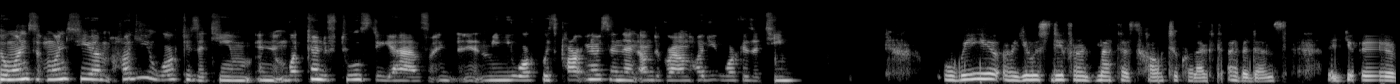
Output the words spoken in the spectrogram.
So once once you um, how do you work as a team and what kind of tools do you have? And I mean, you work with partners and then on the ground, how do you work as a team? we uh, use different methods how to collect evidence. Uh,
